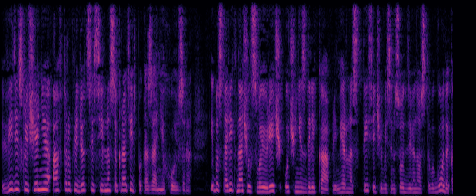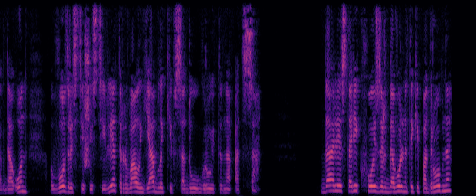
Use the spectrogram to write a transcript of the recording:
В виде исключения автору придется сильно сократить показания Хойзера, ибо старик начал свою речь очень издалека, примерно с 1890 года, когда он в возрасте шести лет рвал яблоки в саду у Груйтона отца. Далее старик Хойзер довольно-таки подробно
